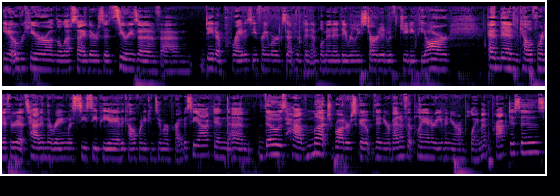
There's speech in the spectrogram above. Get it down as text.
you know, over here on the left side, there's a series of um, data privacy frameworks that have been implemented. They really started with GDPR, and then California threw its hat in the ring with CCPA, the California Consumer Privacy Act, and um, those have much broader scope than your benefit plan or even your employment practices.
